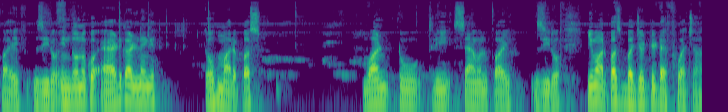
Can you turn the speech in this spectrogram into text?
five zero इन दोनों को ऐड कर लेंगे तो हमारे पास one two three seven five zero. ये हमारे पास बजटेड एफ़ ओ एच आ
